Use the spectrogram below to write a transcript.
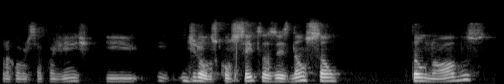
para conversar com a gente. E, e, de novo, os conceitos às vezes não são tão novos,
